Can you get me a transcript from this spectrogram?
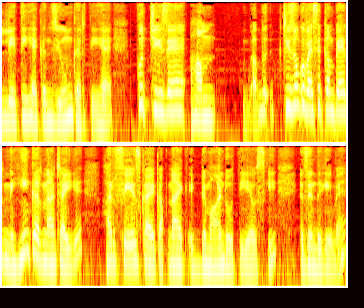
लेती है कंज्यूम करती है। कुछ चीज़ें हम अब चीज़ों को वैसे कंपेयर नहीं करना चाहिए। हर फ़ेज़ का एक अपना एक, एक डिमांड होती है उसकी ज़िंदगी में।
